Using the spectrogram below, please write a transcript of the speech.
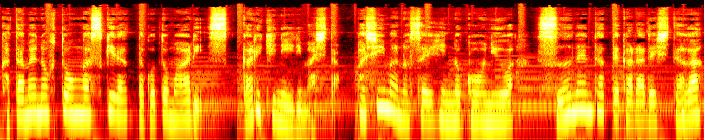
固めの布団が好きだったこともあり、すっかり気に入りました。パシーマの製品の購入は数年経ってからでしたが、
